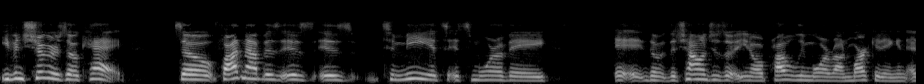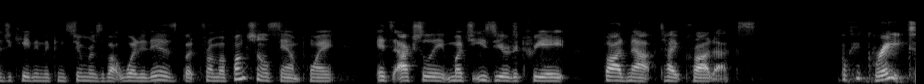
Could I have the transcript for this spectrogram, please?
even sugar is okay. So FODMAP is is is to me it's it's more of a it, the the challenges are you know probably more around marketing and educating the consumers about what it is, but from a functional standpoint, it's actually much easier to create FODMAP type products. Okay, great.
